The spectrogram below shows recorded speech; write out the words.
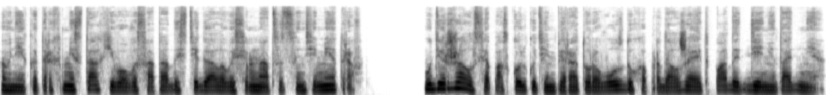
в некоторых местах его высота достигала 18 сантиметров, удержался, поскольку температура воздуха продолжает падать день ото дня,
